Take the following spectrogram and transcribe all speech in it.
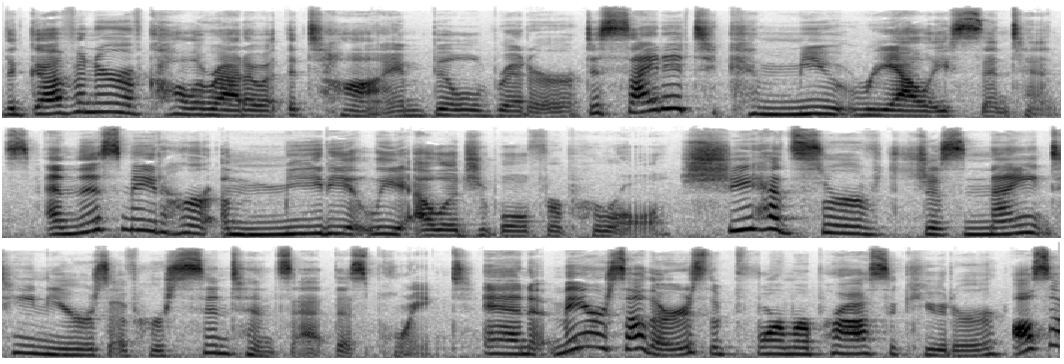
the governor of Colorado at the time, Bill Ritter, decided to commute Reali's sentence, and this made her immediately eligible for parole. She had served just 19 years of her sentence at this point. And Mayor Suthers, the former prosecutor, also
